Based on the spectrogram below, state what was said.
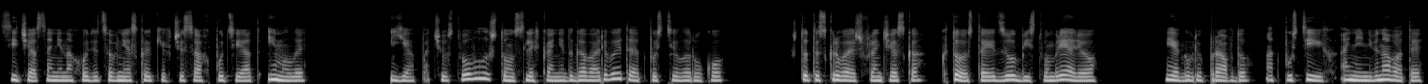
Сейчас они находятся в нескольких часах пути от Ималы. Я почувствовала, что он слегка не договаривает и отпустила руку. «Что ты скрываешь, Франческо? Кто стоит за убийством Риарио?» Я говорю правду. Отпусти их, они не виноваты.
